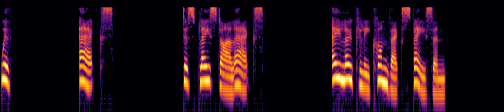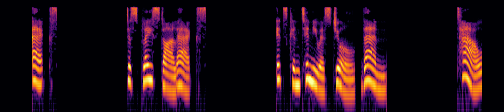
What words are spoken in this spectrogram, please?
with x display style x a locally convex space and x display style x its continuous dual then tau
